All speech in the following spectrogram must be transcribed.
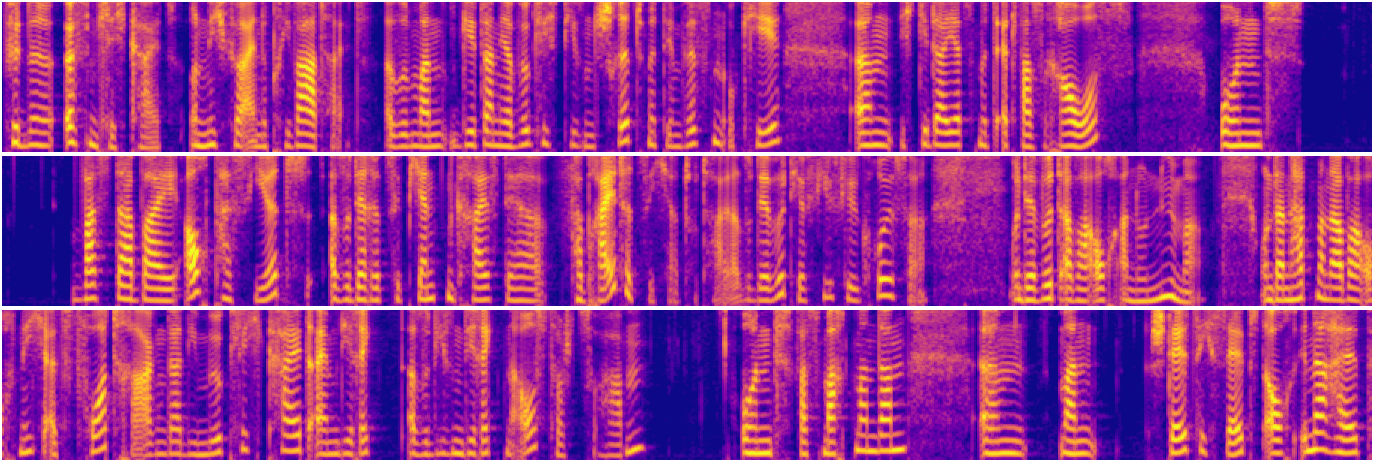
für eine Öffentlichkeit und nicht für eine Privatheit. Also man geht dann ja wirklich diesen Schritt mit dem Wissen, okay, ähm, ich gehe da jetzt mit etwas raus und was dabei auch passiert, also der Rezipientenkreis, der verbreitet sich ja total. Also der wird ja viel, viel größer. Und der wird aber auch anonymer. Und dann hat man aber auch nicht als Vortragender die Möglichkeit, einem direkt, also diesen direkten Austausch zu haben. Und was macht man dann? Ähm, man stellt sich selbst auch innerhalb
